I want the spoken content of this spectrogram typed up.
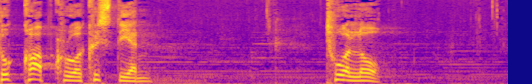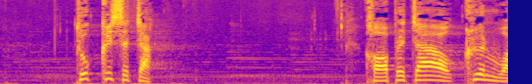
ทุกครอบครัวคริสเตียน ทั่วโลก ทุกคริสตจักร ขอพระเจ้าเคลื่อนไหว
